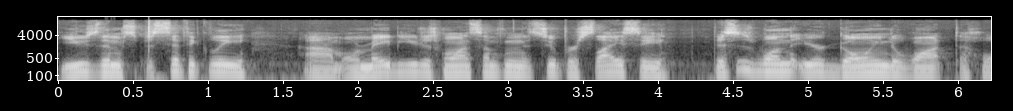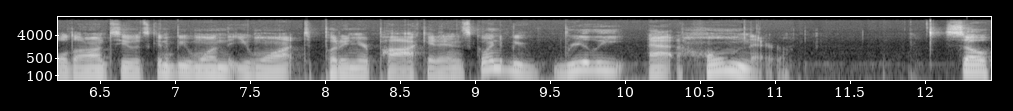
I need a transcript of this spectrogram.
use them specifically, um, or maybe you just want something that's super slicey, this is one that you're going to want to hold on to. It's going to be one that you want to put in your pocket, and it's going to be really at home there. So,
